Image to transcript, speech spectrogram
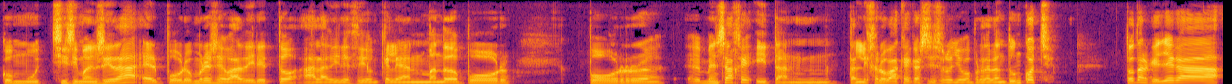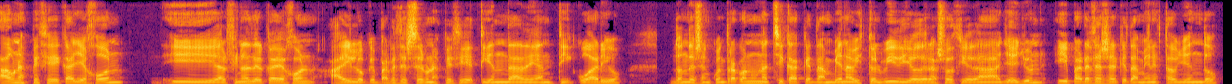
con muchísima ansiedad, el pobre hombre se va directo a la dirección que le han mandado por, por eh, mensaje y tan, tan ligero va que casi se lo lleva por delante un coche. Total, que llega a una especie de callejón y al final del callejón hay lo que parece ser una especie de tienda de anticuario donde se encuentra con una chica que también ha visto el vídeo de la sociedad Yeyun y parece ser que también está huyendo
